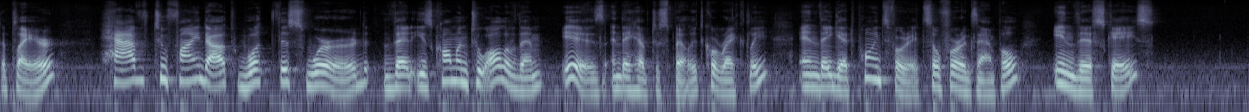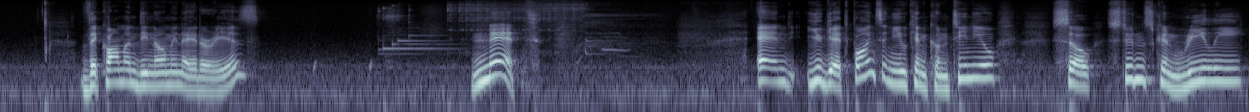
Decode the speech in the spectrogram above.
the player, have to find out what this word that is common to all of them is, and they have to spell it correctly, and they get points for it. So, for example, in this case, the common denominator is net. And you get points and you can continue. So students can really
